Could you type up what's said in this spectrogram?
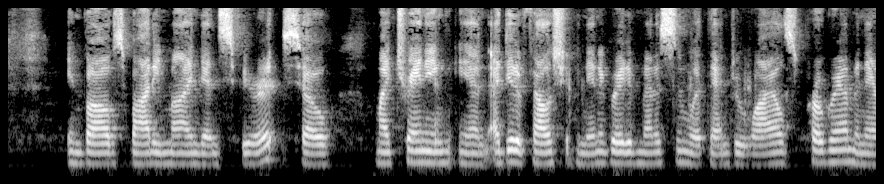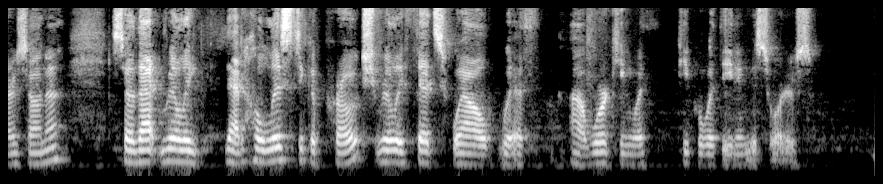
involves body, mind, and spirit. So my training in I did a fellowship in integrative medicine with Andrew Weil's program in Arizona. So that really that holistic approach really fits well with uh, working with people with eating disorders.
